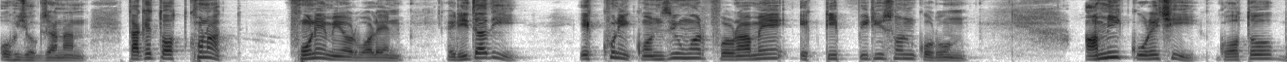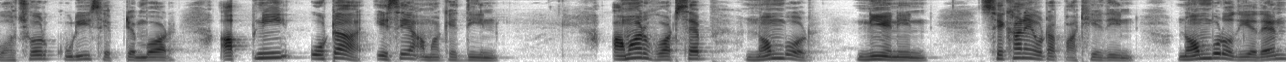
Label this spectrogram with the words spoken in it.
অভিযোগ জানান। তাকে তৎক্ষণাৎ ফোনে মেয়র বলেন রীতাদি এক্ষুনি কনজিউমার ফোরামে একটি পিটিশন করুন। আমি করেছি গত বছর কুড়ি সেপ্টেম্বর। আপনি ওটা এসে আমাকে দিন। আমার হোয়াটসঅ্যাপ নম্বর নিয়ে নিন। সেখানে ওটা পাঠিয়ে দিন। নম্বরও দিয়ে দেন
